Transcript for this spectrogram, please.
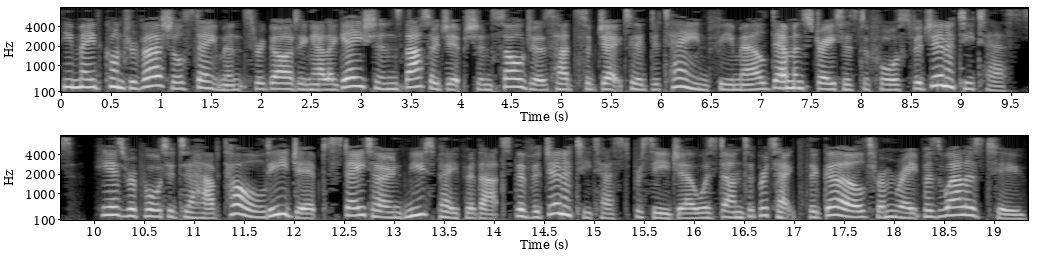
he made controversial statements regarding allegations that Egyptian soldiers had subjected detained female demonstrators to forced virginity tests. He is reported to have told Egypt's state-owned newspaper that the virginity test procedure was done to protect the girls from rape as well as to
